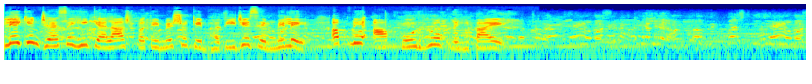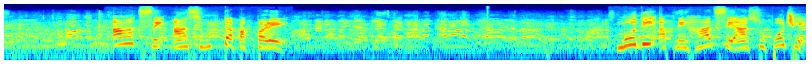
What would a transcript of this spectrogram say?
लेकिन जैसे ही कैलाशपति मिश्र के भतीजे से मिले, अपने आप को रोक नहीं पाए। आँख से आँसू टपक पड़े। मोदी अपने हाथ से आँसू पोछे,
